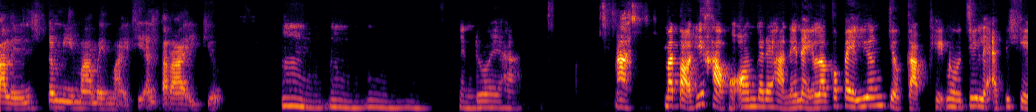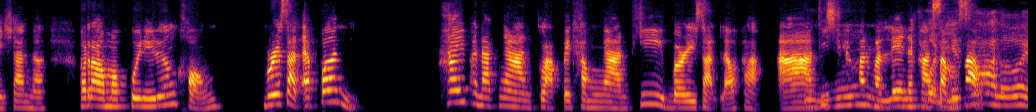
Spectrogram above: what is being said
าเลนจ์จะมีมาใหม่ ๆ ที่อันตรายอีกเยอะ อืมอืมอืมเห็นด้วยค่ะอะมาต่อที่ข่าวของอ้อมก็ได้ค่ะไหนๆเราก็ไปเรื่องเกี่ยวกับเทคโนโลยีและแอปพลิเคชันนะเรามาคุยในเรื่องของบริษัท Apple ให้พนักงานกลับไปทำงานที่บริษัทแล้วค่ะ อ่า ที่ซิลิคอนวัลเลย์นะคะสำหรับเลย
